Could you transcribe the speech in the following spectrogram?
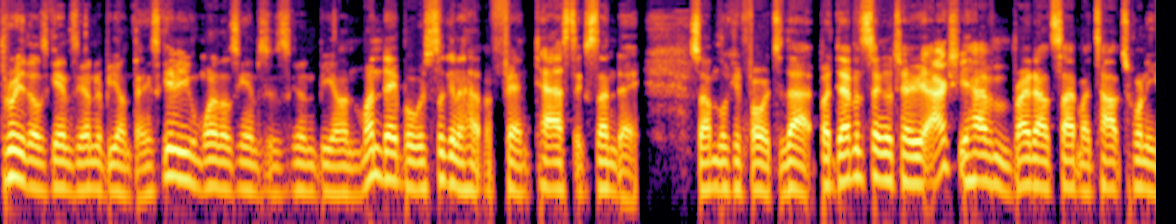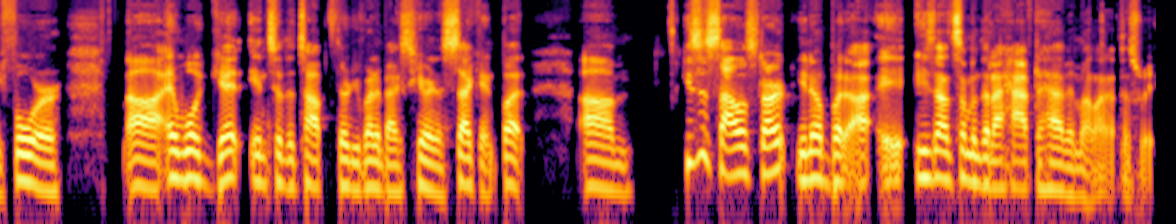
three of those games are going to be on Thanksgiving. One of those games is going to be on Monday, but we're still going to have a fantastic Sunday. So I'm looking forward to that. But Devin Singletary, I actually have him right outside my top 24, uh, and we'll get into the top 30 running backs here in a second. But um, he's a solid start, you know, but I, he's not someone that I have to have in my lineup this week.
